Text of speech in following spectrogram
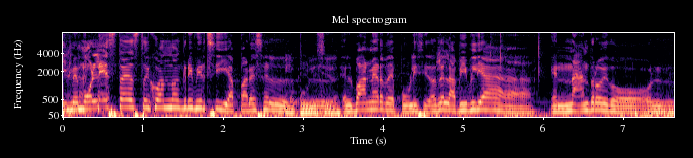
y me molesta, estoy jugando a Angry Birds y aparece el, La publicidad. el, el banner de publicidad de la Biblia en Android o el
